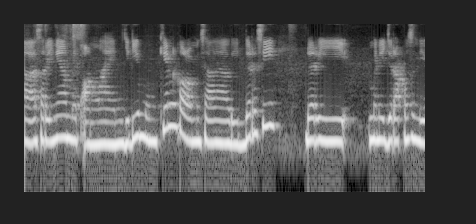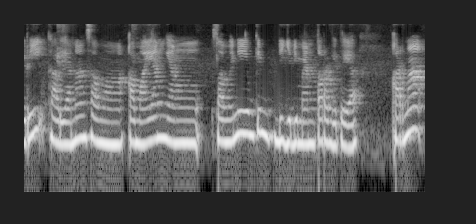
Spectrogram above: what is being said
uh, seringnya meet online. Jadi mungkin kalau misalnya leader sih dari manajer aku sendiri, Kaliana sama Kamayang yang selama ini mungkin dia jadi mentor gitu ya. Karena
